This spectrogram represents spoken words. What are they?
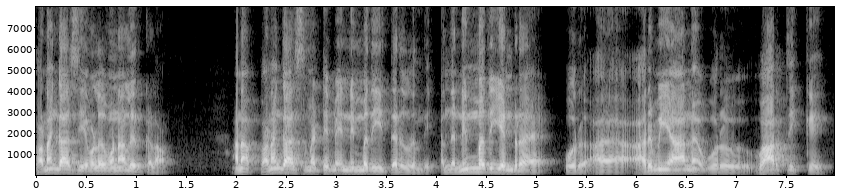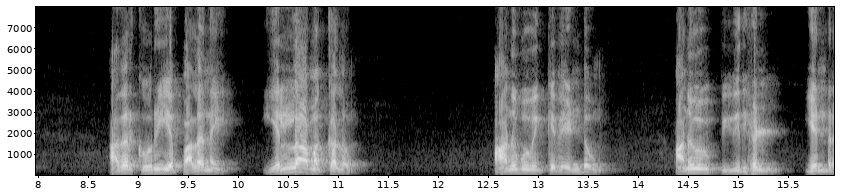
பணங்காசு எவ்வளவு வேணாலும் இருக்கலாம். ஆனால் பணங்காசு மட்டுமே நிம்மதியை தருவதில்லை. அந்த நிம்மதி என்ற ஒரு அ- அருமையான ஒரு வார்த்தைக்கு அதற்குரிய பலனை எல்லா மக்களும் அனுபவிக்க வேண்டும். அனுபவிப்பீர்கள் என்ற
